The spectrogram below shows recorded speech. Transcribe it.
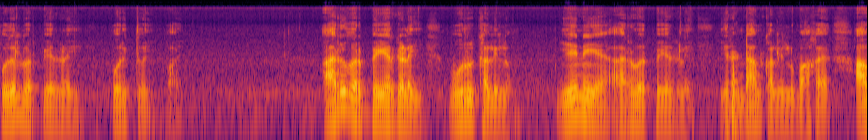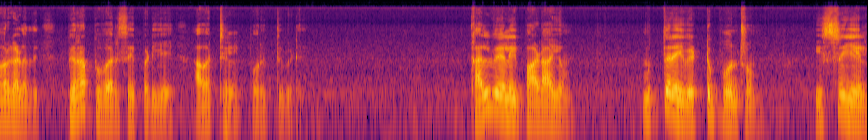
புதல்வர் பெயர்களை பொறித்து வைப்பாய். அறுவர் பெயர்களை ஒரு கல்லிலும் ஏனைய அறுவர் பெயர்களை இரண்டாம் கல்லிலுமாக அவர்களது பிறப்பு வரிசைப்படியே அவற்றில் பொறித்துவிடு. கல்வேலைப்பாடாயும் முத்திரை வெட்டு போன்றும் இஸ்ரேல்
